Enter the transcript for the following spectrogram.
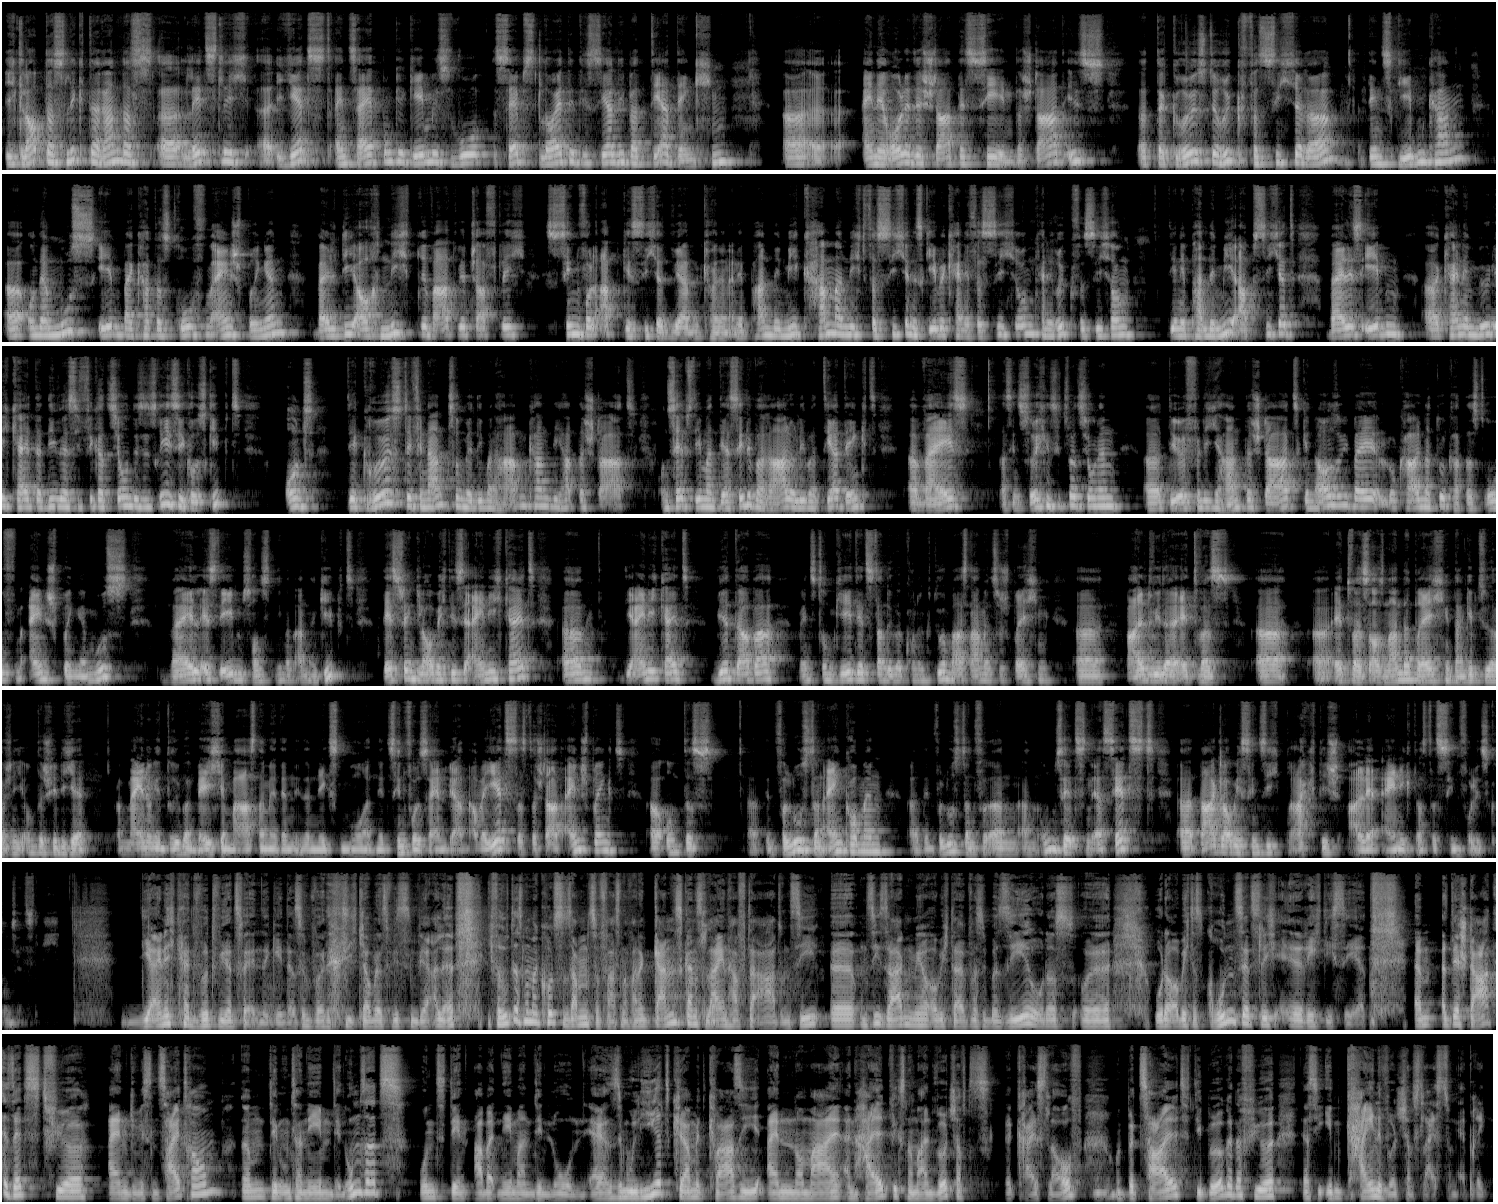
Ich glaube, das liegt daran, dass äh, letztlich äh, jetzt ein Zeitpunkt gegeben ist, wo selbst Leute, die sehr libertär denken, äh, eine Rolle des Staates sehen. Der Staat ist der größte Rückversicherer, den es geben kann. Äh, und er muss eben bei Katastrophen einspringen, weil die auch nicht privatwirtschaftlich sinnvoll abgesichert werden können. Eine Pandemie kann man nicht versichern. Es gäbe keine Versicherung, keine Rückversicherung, die eine Pandemie absichert, weil es eben äh, keine Möglichkeit der Diversifikation dieses Risikos gibt. Und die größte Finanzsumme, die man haben kann, die hat der Staat. Und selbst jemand, der sehr liberal oder libertär denkt, weiß, dass in solchen Situationen äh, die öffentliche Hand, der Staat, genauso wie bei lokalen Naturkatastrophen einspringen muss, weil es eben sonst niemand anderen gibt. Deswegen glaube ich, diese Einigkeit, ähm, die Einigkeit wird aber, wenn es darum geht, jetzt dann über Konjunkturmaßnahmen zu sprechen, äh, bald wieder etwas, äh, äh etwas auseinanderbrechen. Dann gibt es wahrscheinlich unterschiedliche Meinungen darüber, welche Maßnahmen denn in den nächsten Monaten jetzt sinnvoll sein werden. Aber jetzt, dass der Staat einspringt äh, und das den Verlust an Einkommen, äh, den Verlust an, an, an Umsätzen ersetzt. Äh, da, glaube ich, sind sich praktisch alle einig, dass das sinnvoll ist grundsätzlich. Die Einigkeit wird wieder zu Ende gehen. Da sind wir, ich glaube, das wissen wir alle. Ich versuche das nochmal kurz zusammenzufassen auf eine ganz, ganz laienhafte Art. Und Sie äh, und Sie sagen mir, ob ich da etwas übersehe oder äh, oder ob ich das grundsätzlich äh, richtig sehe. Ähm, der Staat ersetzt für einen gewissen Zeitraum ähm, den Unternehmen den Umsatz und den Arbeitnehmern den Lohn. Er simuliert damit quasi einen normalen, einen halbwegs normalen Wirtschaftskreislauf mhm. und bezahlt die Bürger dafür, dass sie eben keine Wirtschaftsleistung erbringen.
